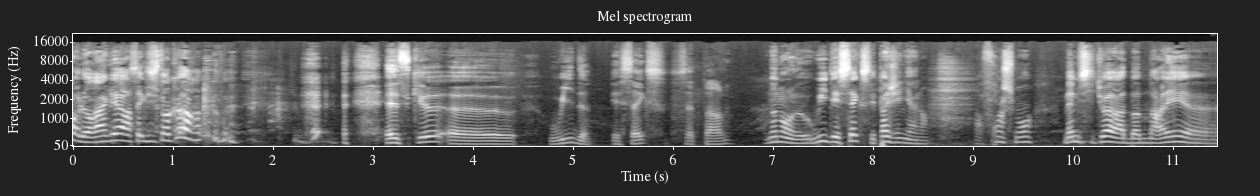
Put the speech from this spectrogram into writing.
Oh, le ringard, ça existe encore? Est-ce que weed et sexe, ça te parle? Non, non, euh, oui, des sexes, c'est pas génial. hein. Alors franchement, même si tu vois, Bob Marley, euh,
